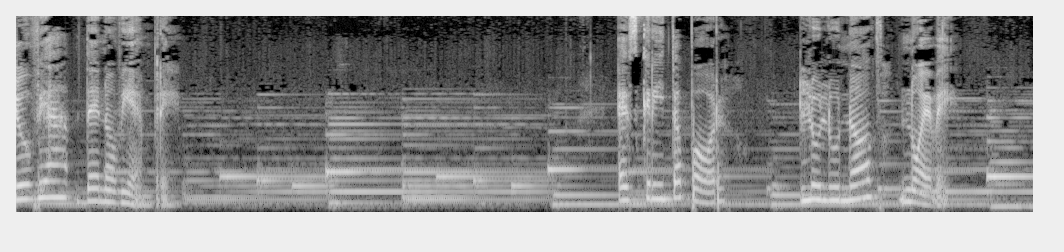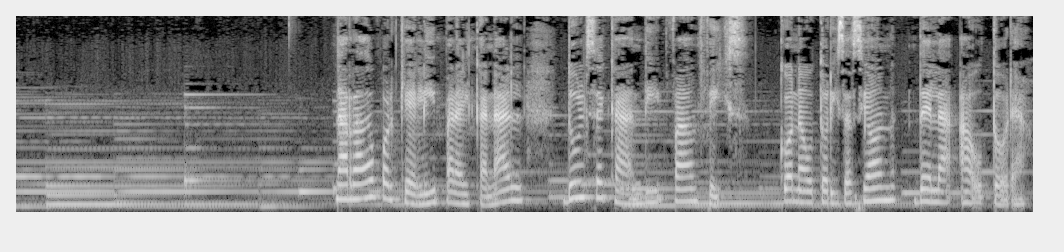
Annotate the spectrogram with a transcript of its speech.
Lluvia de noviembre. Escrito por Lulunov 9. Narrado por Kelly para el canal Dulce Candy Fanfics, con autorización de la autora.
